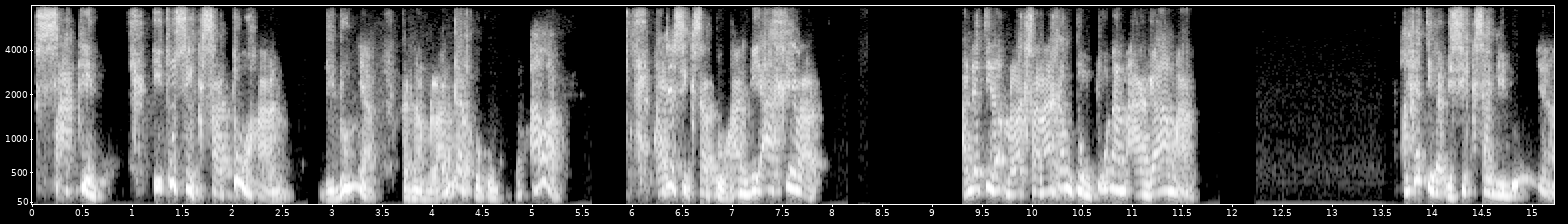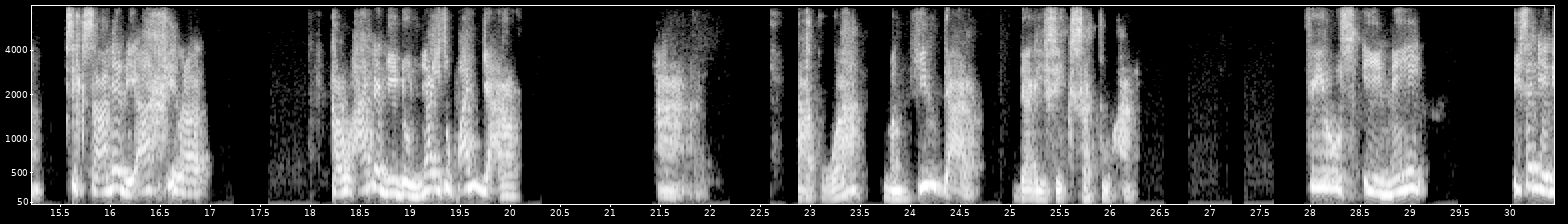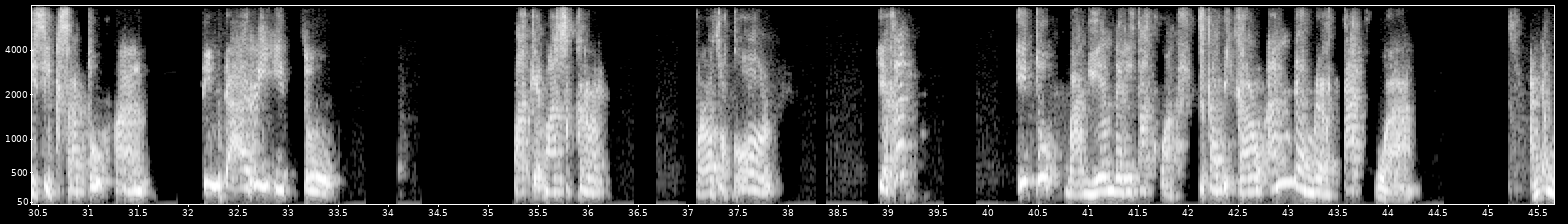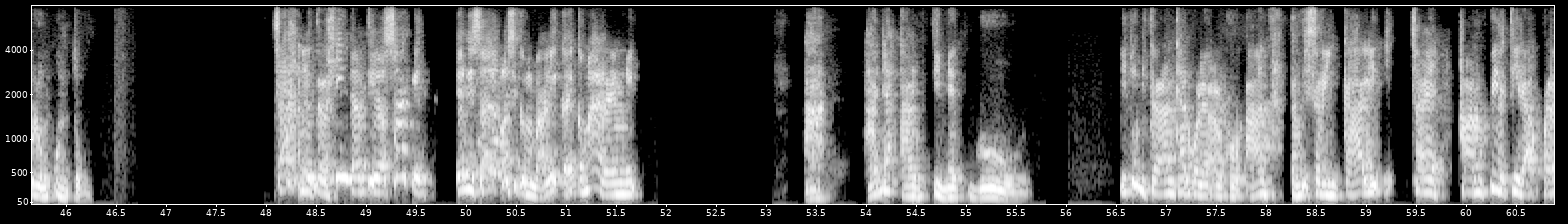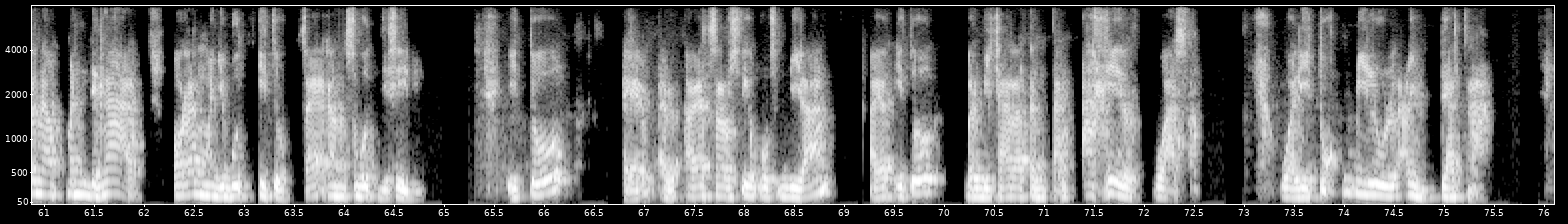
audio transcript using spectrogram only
sakit. Itu siksa Tuhan di dunia karena melanggar hukum-hukum alam. Ada siksa Tuhan di akhirat. Anda tidak melaksanakan tuntunan agama. Anda tidak disiksa di dunia. Siksanya di akhirat. Kalau ada di dunia itu panjar. Nah, takwa menghindar dari siksa Tuhan. Virus ini bisa dia disiksa Tuhan. Hindari itu. Pakai masker. Protokol. Ya kan? Itu bagian dari takwa. Tetapi kalau Anda bertakwa, Anda belum untung. Saya hanya terhindar, tidak sakit. Jadi saya masih kembali kayak kemarin nih. Ah, ada ultimate goal itu diterangkan oleh Al-Quran, tapi sering kali saya hampir tidak pernah mendengar orang menyebut itu. Saya akan sebut di sini. Itu eh, ayat 139, ayat itu berbicara tentang akhir puasa. Walitukmilul iddata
